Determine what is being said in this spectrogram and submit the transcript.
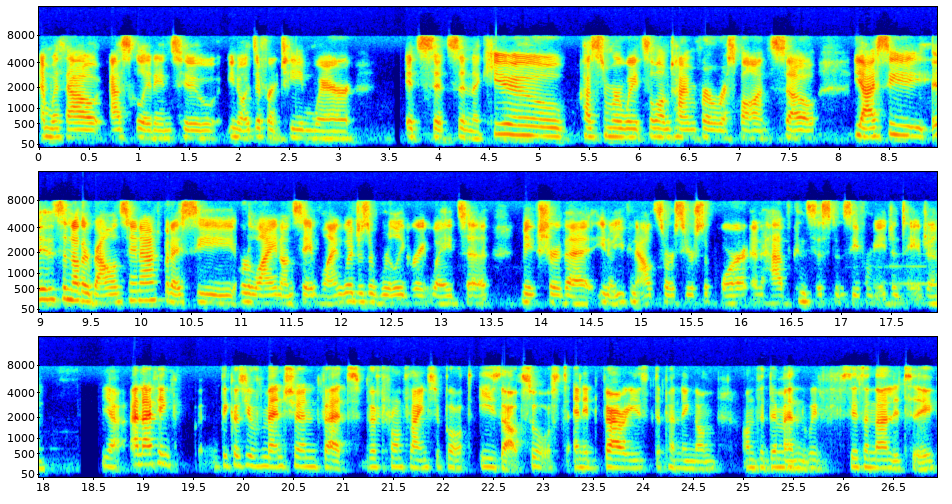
and without escalating to, you know, a different team where it sits in the queue, customer waits a long time for a response. So yeah, I see it's another balancing act, but I see relying on saved language is a really great way to make sure that, you know, you can outsource your support and have consistency from agent to agent. Yeah, and I think because you've mentioned that the frontline support is outsourced and it varies depending on on the demand with seasonality,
